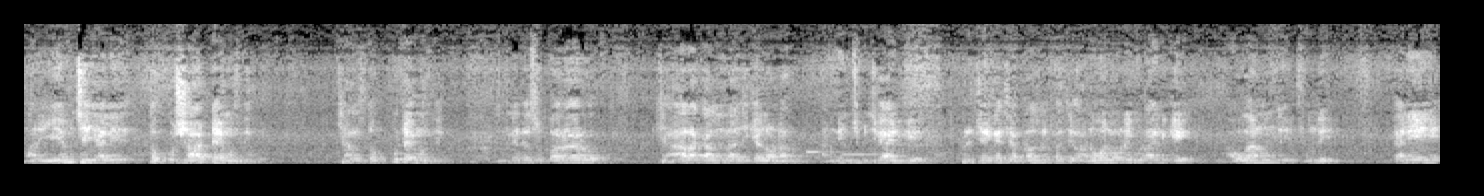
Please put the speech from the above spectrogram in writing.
మనం ఏం చేయాలి తక్కువ షార్ట్ టైం ఉంది. చాలా తక్కువ టైం ఉంది. ఎందుకంటే సుబ్బారావు గారు చాలా కాలం రాజకీయాల్లో ఉన్నారు. అన్ని ఇంచుమించుగా ఆయనకి ప్రత్యేకంగా చెప్పడం ప్రతి అణువణువుని కూడా ఆయనకి అవగాహన ఉంది ఉంది. కానీ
